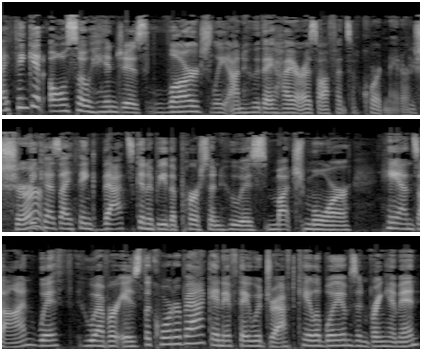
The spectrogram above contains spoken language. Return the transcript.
I think it also hinges largely on who they hire as offensive coordinator. Sure. Because I think that's going to be the person who is much more hands on with whoever is the quarterback. And if they would draft Caleb Williams and bring him in,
